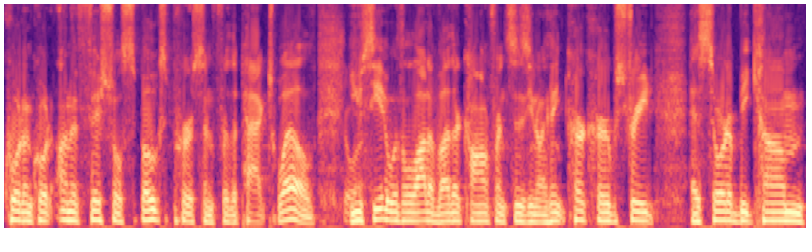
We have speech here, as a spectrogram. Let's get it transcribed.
quote unquote unofficial spokesperson for the Pac 12. You see it with a lot of other conferences. You know, I think Kirk Herbstreit has sort of become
